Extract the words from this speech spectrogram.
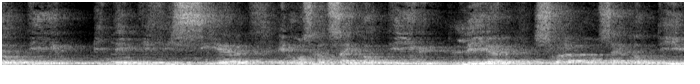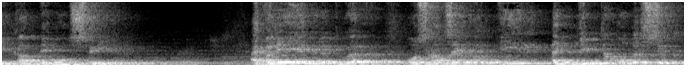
kultuur identifiseer en ons gaan sy kultuur leer sodat ons sy kultuur kan demonstreer. Ek wil hê jy moet dit hoor. Ons gaan sy kultuur in diepte ondersoek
